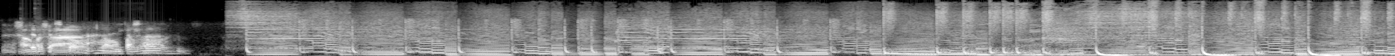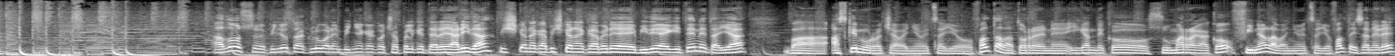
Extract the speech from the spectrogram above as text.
Eskerrik asko, gaun pasa. Ados eh, pilota klubaren binakako txapelketa ere ari da, pixkanaka pixkanaka bere bidea egiten eta ja, ba, azken urratsa baino etzaio falta. Datorren e, igandeko zumarragako finala baino etzaio falta. Izan ere,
